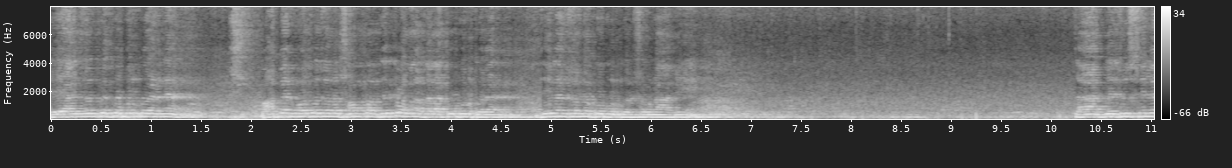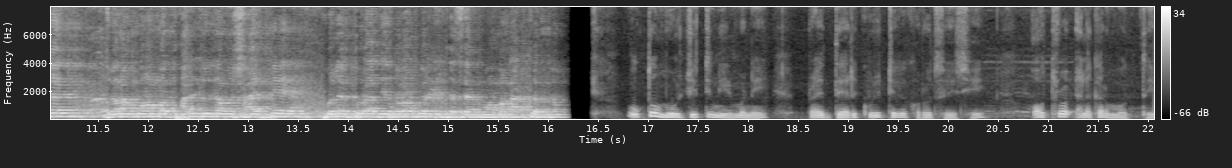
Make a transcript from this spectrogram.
এই আয়োজনকে কবুল করে নেন। বাপের মতো যেন সন্তানদেরকে আল্লাহ তাআলা কবুল করেন দিনের জন্য কবুল করেন সকলে আমিন। তার মেজু ছেলে, জনাব মোহাম্মদ ফারিদুজ্জামান সাহেবকে ফুলের তোড়া দিয়ে বরণ করে নিতেছেন মোহাম্মদ আখতারুজ্জামান। উক্ত মসজিদটি নির্মাণে প্রায় দেড় কোটি টাকা খরচ হয়েছে। অত্র এলাকার মধ্যে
